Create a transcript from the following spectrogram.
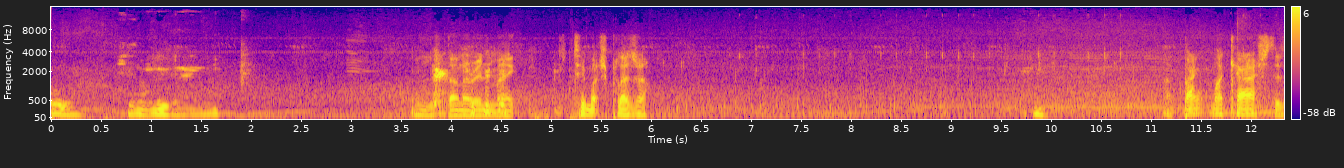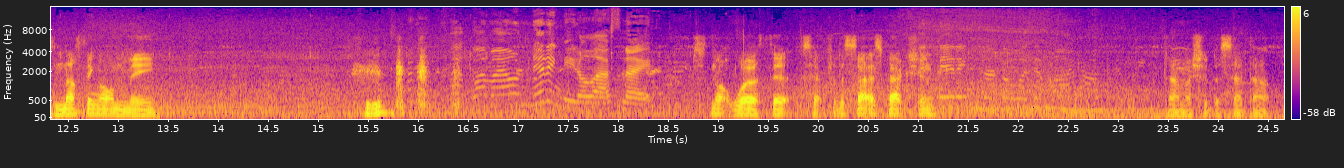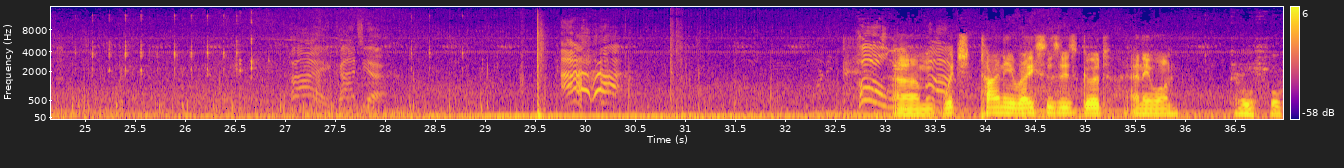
Oh, she's not moving anymore. You've done her in, mate. Too much pleasure. I banked my cash, there's nothing on me. I bought my own knitting needle last night. It's not worth it, except for the satisfaction. Knitting circle was at my house. Damn, I should have said that. Um, which tiny races is good? Anyone? They're all.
